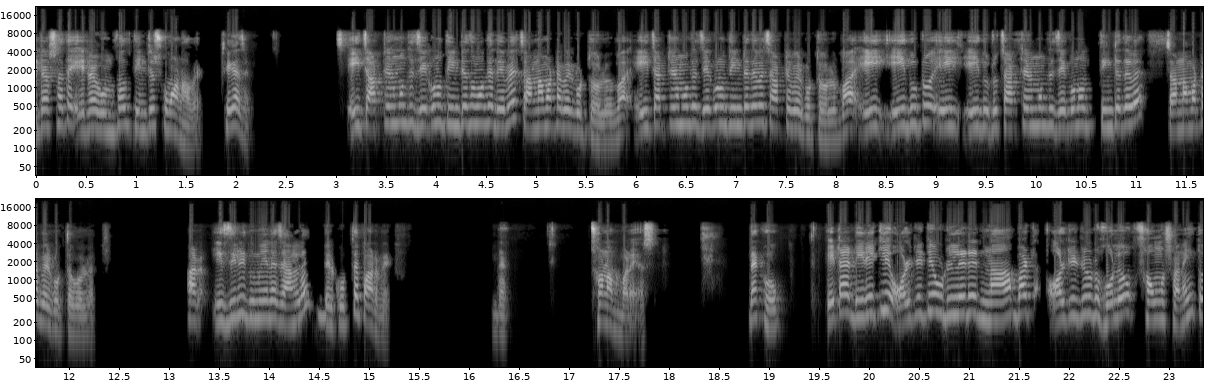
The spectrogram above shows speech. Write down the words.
এটার সাথে এটার গুণফল তিনটে সমান হবে, ঠিক আছে? এই চারটের মধ্যে যে কোনো তিনটে তোমাকে দেবে, চার নাম্বারটা বের করতে হবে, বা এই চারটের মধ্যে যে কোনো তিনটে দেবে, চারটে বের করতে হবে, বা এই এই দুটো, এই এই দুটো চারটের মধ্যে যে কোনো তিনটে দেবে, চার নাম্বারটা বের করতে বলবে। আর ইজিলি তুমি এটা জানলে বের করতে পারবে। দেখ, ছ নম্বরে আসে। দেখো, এটা ডিরেক্টলি অল্টিটিউড রিলেটেড না বাট অল্টিটিউড হলেও সমস্যা নেই, তো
